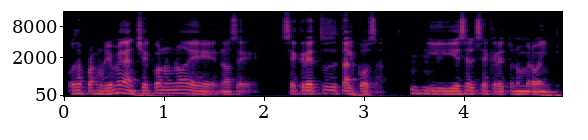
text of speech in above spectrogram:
o sea, por ejemplo, yo me enganché con uno de, no sé, secretos de tal cosa y es el secreto número 20.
